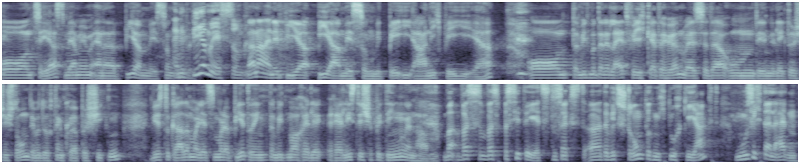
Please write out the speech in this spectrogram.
Und zuerst werden wir ihm eine BIA-Messung. Eine Biermessung. Nein, nein, eine BIA BIA-Messung mit BIA, nicht BIR. Und damit wir deine Leitfähigkeit erhöhen, weil es ja da um den elektrischen Strom, den wir durch deinen Körper schicken, wirst du gerade mal jetzt mal ein Bier trinken, damit wir auch reali- realistische Bedingungen haben. Wa- Was, was passiert da jetzt? Du sagst, äh, da wird Strom durch mich durchgejagt. Muss ich da leiden?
